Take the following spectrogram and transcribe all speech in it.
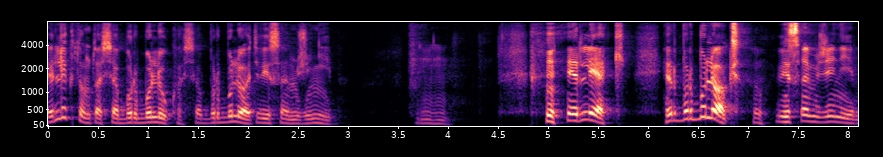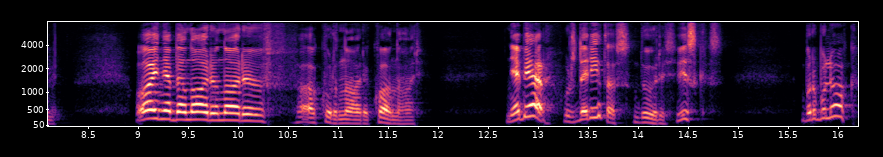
Ir liktum tose burbuliukose, burbuliuot visą amžinybę. Mhm. ir lieki. Ir burbuliuok visą amžinybę. Oi, nebenoriu, noriu, o kur nori, ko nori. Nebėra, uždarytos durys, viskas. Burbuliok.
